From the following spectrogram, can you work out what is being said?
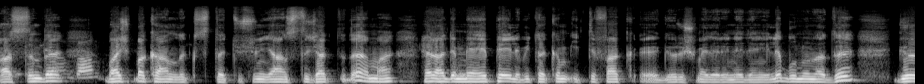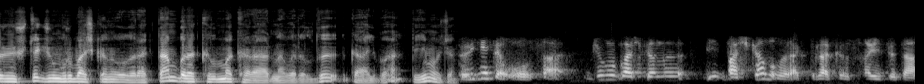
Aslında yandan, başbakanlık statüsünü yansıtacaktı da ama herhalde MHP ile bir takım ittifak e, görüşmeleri nedeniyle bunun adı görünüşte Cumhurbaşkanı olaraktan bırakılma kararına varıldı galiba değil mi hocam? Öyle de olsa Cumhurbaşkanı bir başkan olarak bırakılsaydı da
